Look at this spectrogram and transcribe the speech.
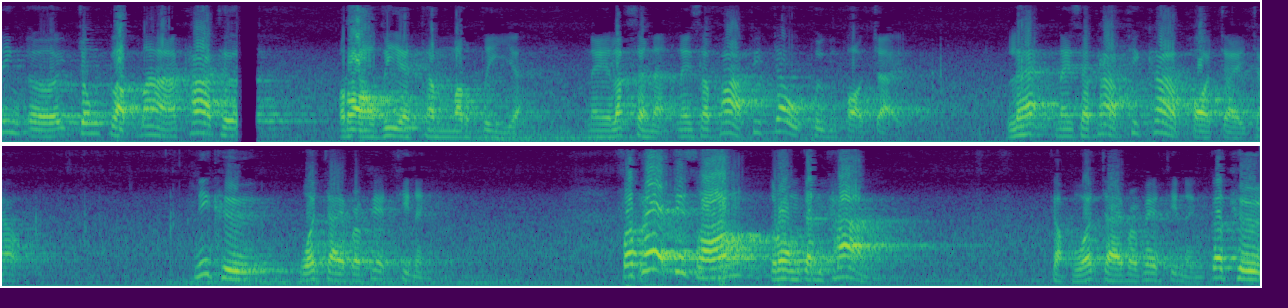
นิ่งเอ๋ยจงกลับมาหาข้าเธอรอเบียคัมมารตียะในลักษณะในสภาพที่เจ้าพึงพอใจ และในสภาพที่ข้าพอใจเจ้า นี่คือหัวใจประเภทที่หนึ่ง ประเภทที่สองตรงกันข้าม กับหัวใจประเภทที่หนึ่งก็คือ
